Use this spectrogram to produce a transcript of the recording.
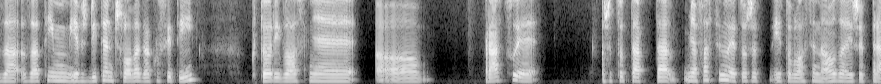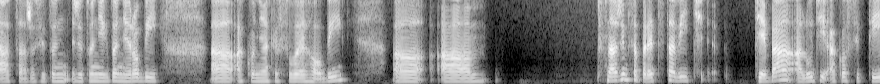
za, za tým je vždy ten človek ako si ty, ktorý vlastne uh, pracuje že to tá, tá, mňa fascinuje to, že je to vlastne naozaj, že práca, že, si to, že to niekto nerobí a, ako nejaké svoje hobby. A, a snažím sa predstaviť teba a ľudí ako si ty,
